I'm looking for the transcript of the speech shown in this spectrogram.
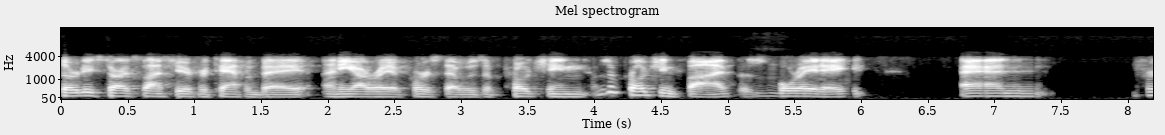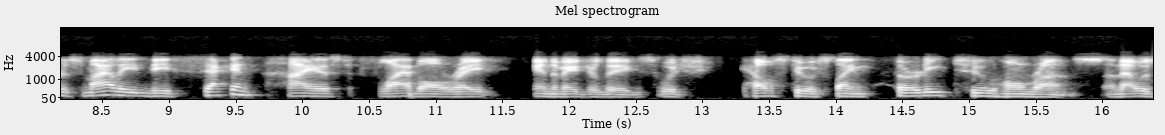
30 starts last year for Tampa Bay, an ERA, of course, that was approaching it was approaching five. It was mm-hmm. 4.88, and for Smyly, the second highest fly ball rate in the major leagues, which helps to explain 32 home runs, and that was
